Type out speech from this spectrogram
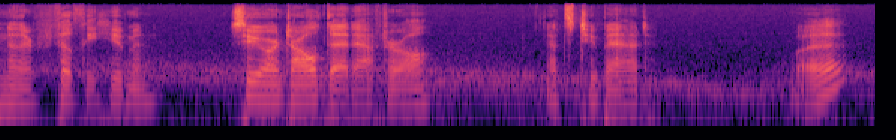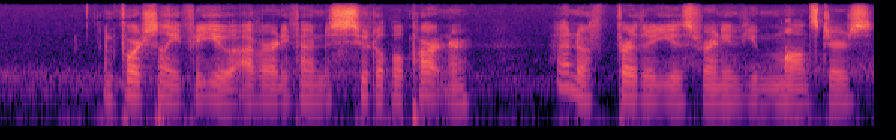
Another filthy human. So you aren't all dead after all. That's too bad. What? Unfortunately for you, I've already found a suitable partner. I have no further use for any of you monsters.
